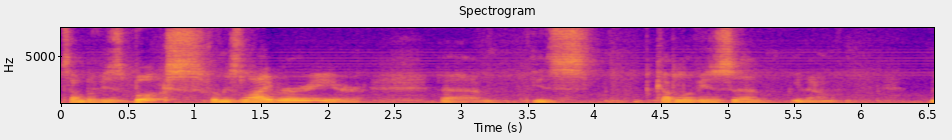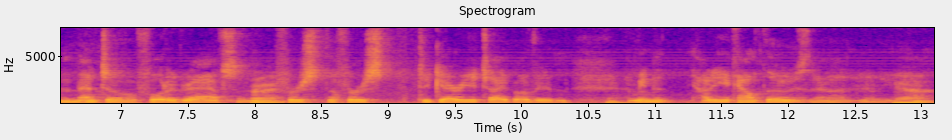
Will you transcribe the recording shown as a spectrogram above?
some of his books from his library or um, his a couple of his uh, you know memento photographs and right. the first the first daguerreotype of him. Yeah. I mean, how do you count those? They're not really. Yeah.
